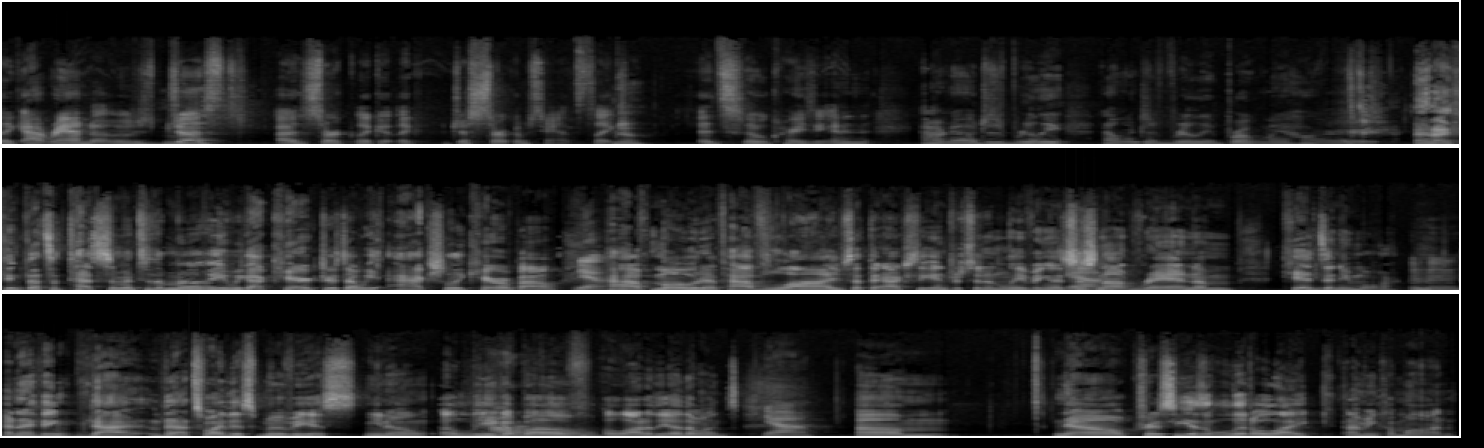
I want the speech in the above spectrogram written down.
like at random it was just a circ like like just circumstance like Yeah. it's so crazy and i don't know it just really that one just really broke my heart And I think that's a testament to the movie. We got characters that we actually care about, Yeah. have motive, have lives that they're actually interested in leaving. It's just not random kids anymore. Mm-hmm. And I think that that's why this movie is, you know, a league above a lot of the other ones. yeah Um, now Chrissy is a little like, I mean, come on,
